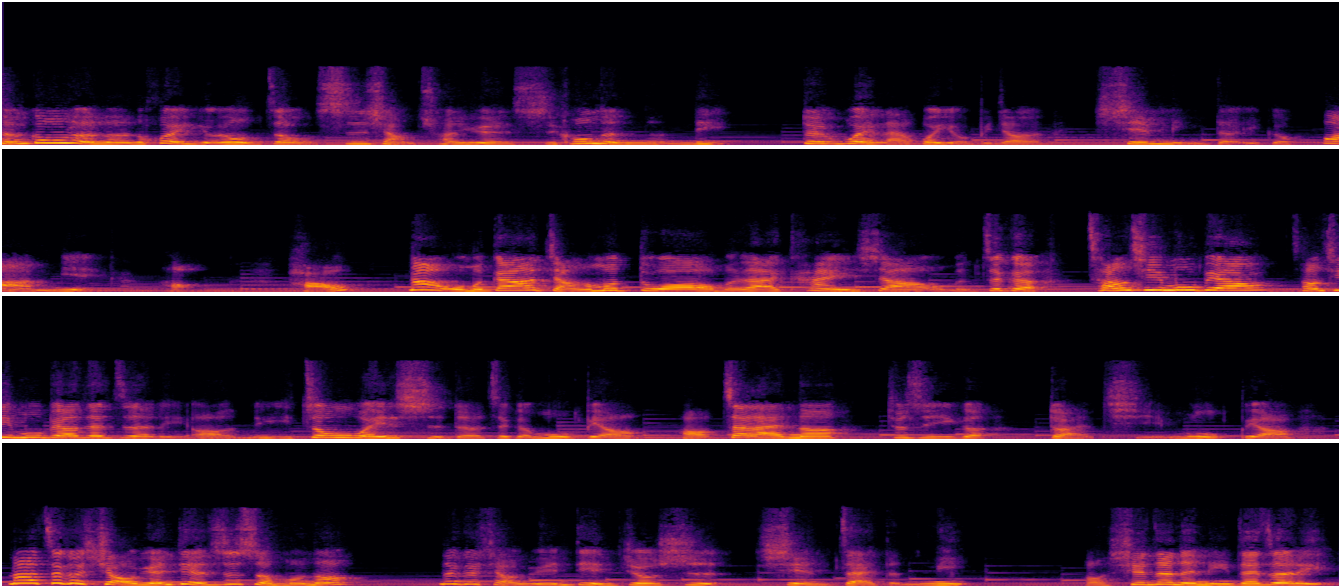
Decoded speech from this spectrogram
成功的人会拥有这种思想穿越时空的能力，对未来会有比较鲜明的一个画面感。好，好，那我们刚刚讲那么多，我们来看一下我们这个长期目标，长期目标在这里哦，以终为始的这个目标。好，再来呢，就是一个短期目标。那这个小圆点是什么呢？那个小圆点就是现在的你，哦，现在的你在这里。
